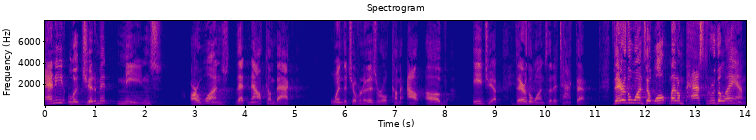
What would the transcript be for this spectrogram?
any legitimate means, are ones that now come back when the children of Israel come out of Egypt. They're the ones that attack them. They're the ones that won't let them pass through the land.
